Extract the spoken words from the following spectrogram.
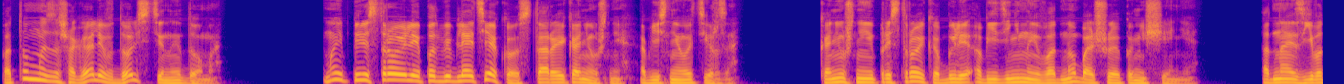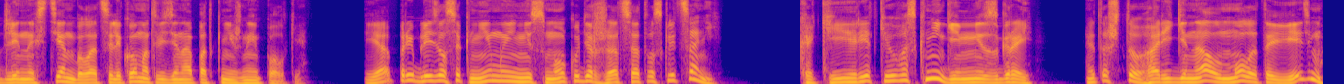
Потом мы зашагали вдоль стены дома. «Мы перестроили под библиотеку старые конюшни», — объяснила Тирза. Конюшни и пристройка были объединены в одно большое помещение. Одна из его длинных стен была целиком отведена под книжные полки. Я приблизился к ним и не смог удержаться от восклицаний. «Какие редкие у вас книги, мисс Грей! Это что, оригинал молота ведьм?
